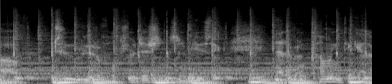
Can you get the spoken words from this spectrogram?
of two beautiful traditions in music that have been coming together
